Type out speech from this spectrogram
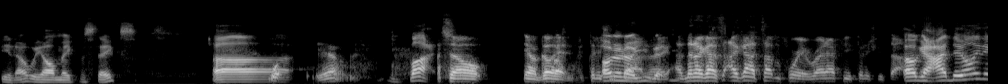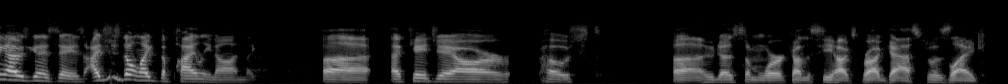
you know, we all make mistakes. Uh, Well- Yeah. but So, yeah, go ahead. Finish Oh, no, no, you right? And then I got I got something for you right after you finish your thought. Okay, I, the only thing I was gonna say is I just don't like the piling on. Like uh, a KJR host uh, who does some work on the Seahawks broadcast was like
